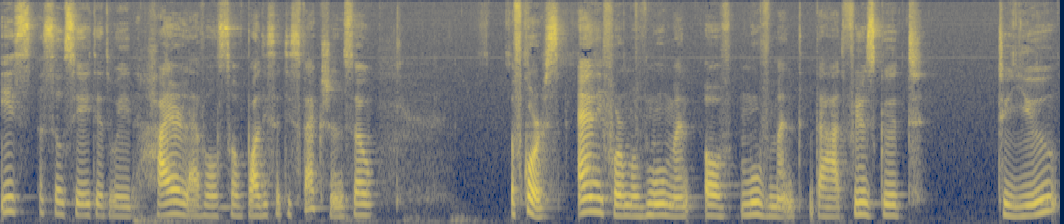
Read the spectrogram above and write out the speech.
is associated with higher levels of body satisfaction. So, of course, any form of movement of movement that feels good to you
